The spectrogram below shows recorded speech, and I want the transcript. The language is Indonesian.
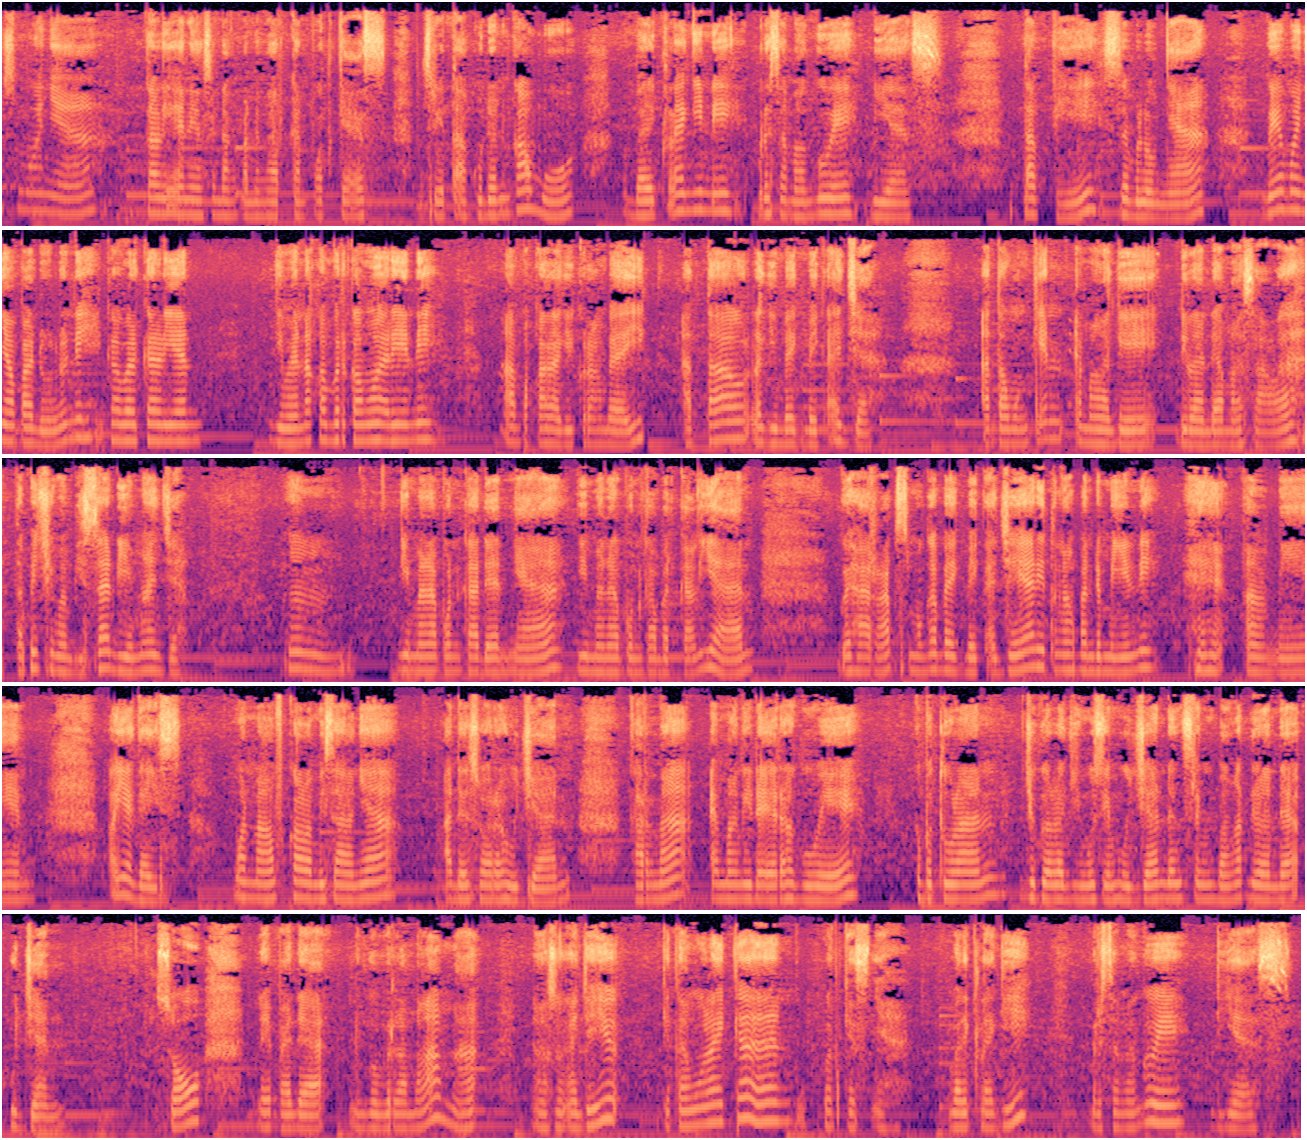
Semuanya, kalian yang sedang mendengarkan podcast cerita aku dan kamu Balik lagi nih bersama gue, Dias Tapi sebelumnya, gue mau nyapa dulu nih kabar kalian Gimana kabar kamu hari ini? Apakah lagi kurang baik? Atau lagi baik-baik aja? Atau mungkin emang lagi dilanda masalah tapi cuma bisa diem aja Hmm, gimana pun keadaannya, gimana pun kabar kalian, gue harap semoga baik-baik aja ya di tengah pandemi ini. Amin. Oh ya guys, mohon maaf kalau misalnya ada suara hujan karena emang di daerah gue kebetulan juga lagi musim hujan dan sering banget dilanda hujan. So, daripada nunggu berlama-lama, langsung aja yuk kita mulai kan podcastnya. Balik lagi bersama gue, Dias.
